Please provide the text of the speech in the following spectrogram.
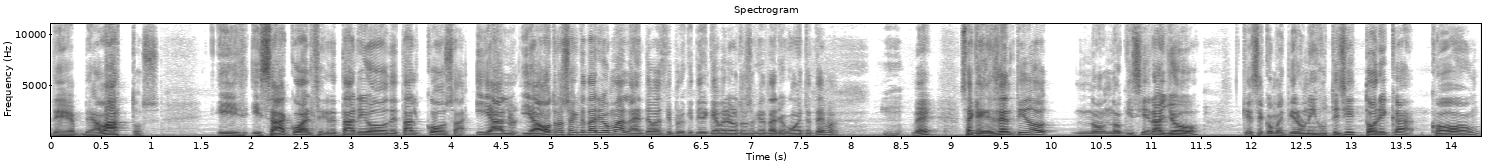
de- de abastos y, y saco al secretario de tal cosa y, al, y a otro secretario más, la gente va a decir, pero ¿qué tiene que ver el otro secretario con este tema? ¿Ves? O sea que en ese sentido no, no quisiera yo que se cometiera una injusticia histórica con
